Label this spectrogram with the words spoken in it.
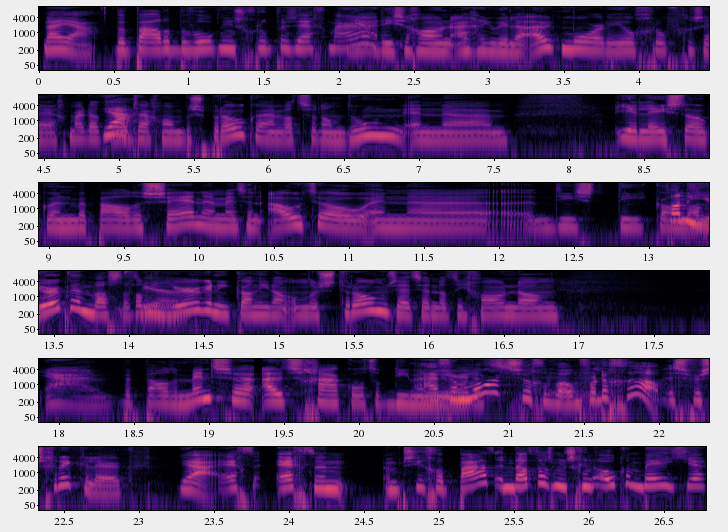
nou ja, bepaalde bevolkingsgroepen, zeg maar. Ja, die ze gewoon eigenlijk willen uitmoorden, heel grof gezegd. Maar dat Ja. wordt daar gewoon besproken en wat ze dan doen. En ehm, je leest ook een bepaalde scène met een auto. En eh, die, die kan Van die dan- Jurgen was dat van weer. die Jurgen, die kan die dan onder stroom zetten. En dat hij gewoon dan ja, bepaalde mensen uitschakelt op die manier. Hij vermoordt Dat- ze gewoon voor de grap. Dat is verschrikkelijk. Ja, echt, echt een, een psychopaat. En dat was misschien ook een beetje...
